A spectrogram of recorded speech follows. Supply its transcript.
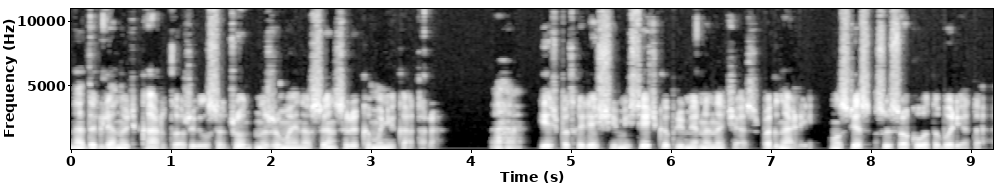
Надо глянуть карту, оживился Джон, нажимая на сенсоры коммуникатора. «Ага, есть подходящее местечко примерно на час. Погнали!» Он слез с высокого табурета.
